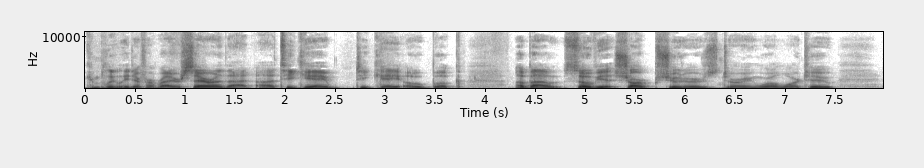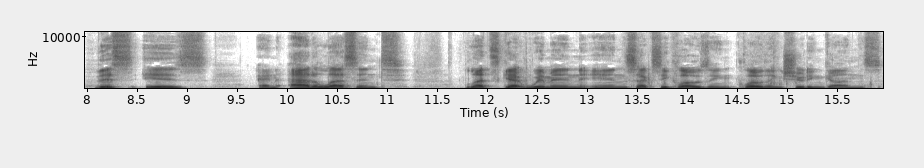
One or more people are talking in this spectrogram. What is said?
completely different writer Sara that uh, TKA TKO book about Soviet sharpshooters during World War II. This is an adolescent let's get women in sexy clothing clothing shooting guns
